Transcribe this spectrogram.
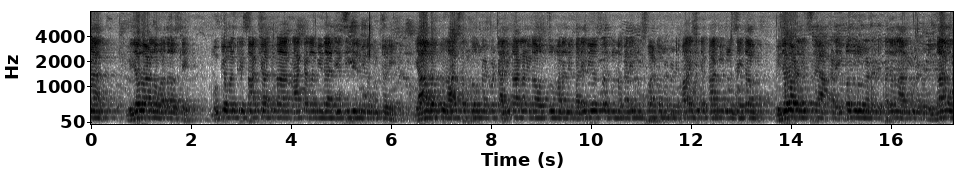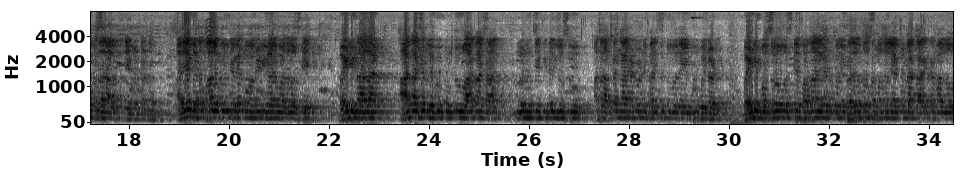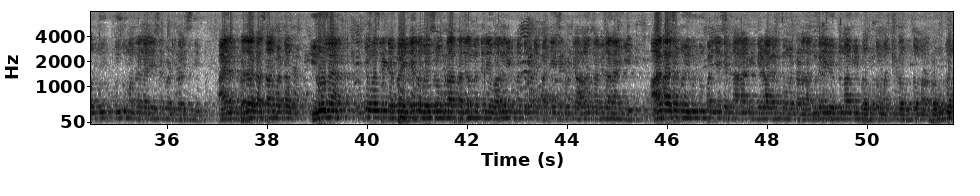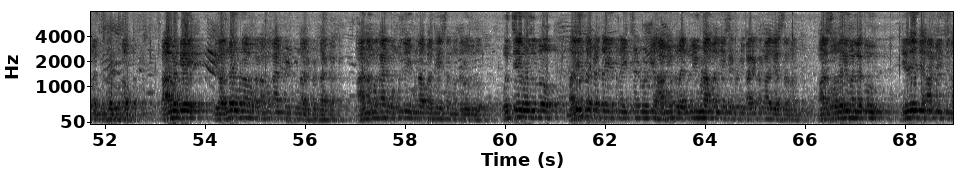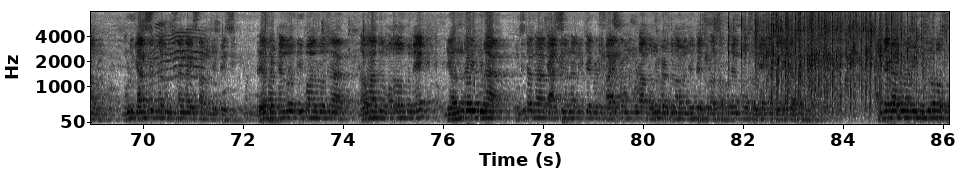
విజయవాడలో వరదలు వస్తాయి ముఖ్యమంత్రి సాక్షాత్తుగా ట్రాక్టర్ల మీద జేసీబీల మీద కూర్చొని యావత్తు రాష్ట్రంలో ఉన్నటువంటి అధికారులను కావచ్చు మనల్ని కదే నియోజకవర్గంలో కదే మున్సిపాలిటీ ఉన్నటువంటి పారిశుద్ధ్య కార్మికులను సైతం విజయవాడ తీసుకుని అక్కడ ఇబ్బందులు ఉన్నటువంటి ప్రజలను ఆదుకున్నటువంటి విధానం ఒకసారి ఆలోచన చేయమంటున్నారు అదే గత పాలకులు జగన్మోహన్ రెడ్డి గారు వడలు వస్తే బయటికి రాలా ఆకాశంలో ఎగురుకుంటూ ఆకాశంలో నుంచి కిందకి చూస్తూ అసలు అర్థం కానటువంటి పరిస్థితుల్లోనే ఇప్పుడు పోయినాడు. బయట బస్సులో వస్తే పదాలు కట్టుకొని ప్రజలతో సంబంధం లేకుండా కార్యక్రమాల్లో తూతు మంత్రంగా చేసినటువంటి పరిస్థితి. ఆయన ప్రజల కష్టాలు పడ్డావు. ఈ రోజున ముఖ్యమంత్రి డెబ్బై ఐదేళ్ళ వయసులో కూడా ప్రజల మధ్యనే వరద నీటి మధ్యలోనే పనిచేసేటువంటి ఆలోచన విధానానికి ఆకాశంలో ఎగురుతూ పనిచేసే విధానానికి తేడా కనుక్కోమంటాడు అందుకనే చెప్తున్నాం ఈ ప్రభుత్వం మంచి ప్రభుత్వం మన ప్రభుత్వం మంచి ప్రభుత్వం. కాబట్టి మీరందరూ కూడా ఒక నమ్మకాన్ని పెట్టుకున్నారు ఇప్పటిదాకా. ఆ నమ్మకాన్ని ఒప్పు చేయకుండా పనిచేస్తాం వంద రోజుల్లో వచ్చే రోజుల్లో మరింత పెద్ద ఎత్తున ఇచ్చినటువంటి హామీలన్నీ కూడా అమలు చేసేటువంటి కార్యక్రమాలు చేస్తున్నాం. మా సోదరి వాళ్ళకు ఏదైతే హామీ ఇచ్చినామో మూడు గ్యాస్ సిలిండర్లు ఉచితంగా ఇస్తామని చెప్పేసి రేపటి నెలలో దీపావళి రోజున నవరాత్రులు మొదలవుతూనే మీ అందరికీ కూడా ఉచితంగా గ్యాస్ సిలిండర్లు ఇచ్చేటువంటి కార్యక్రమం కూడా మొదలు పెడుతున్నామని చెప్పేసి కూడా సహృదయంతో సమయంగా తెలియజేస్తున్నాం. అంతేకాకుండా మీకు ఉచిత బస్సు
